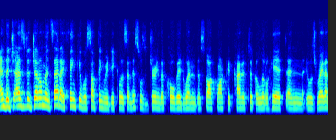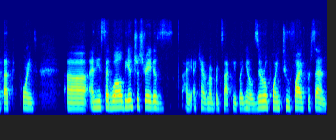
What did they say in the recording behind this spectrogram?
And the, as the gentleman said, I think it was something ridiculous. And this was during the COVID when the stock market kind of took a little hit. And it was right at that point. Uh, and he said, well, the interest rate is, I, I can't remember exactly, but you know, 0.25%.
